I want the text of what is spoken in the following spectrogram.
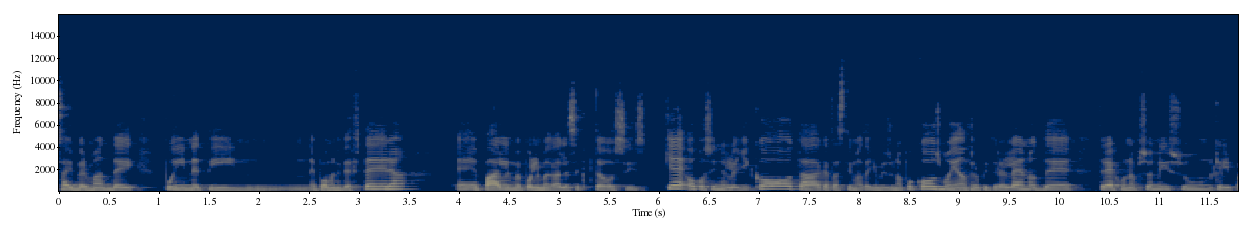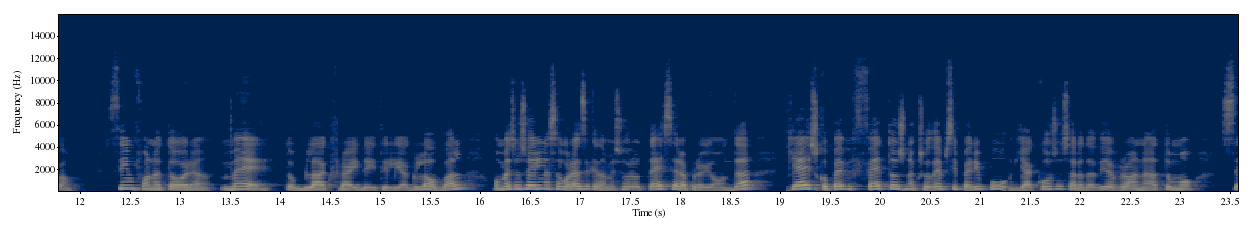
Cyber Monday που είναι την επόμενη Δευτέρα, ε, πάλι με πολύ μεγάλες εκπτώσεις. Και όπως είναι λογικό, τα καταστήματα γεμίζουν από κόσμο, οι άνθρωποι τρελαίνονται, τρέχουν να ψωνίσουν κλπ. Σύμφωνα τώρα με το blackfriday.global, ο μέσος Έλληνας αγοράζει κατά μέσο όρο 4 προϊόντα και σκοπεύει φέτος να ξοδέψει περίπου 242 ευρώ ανά άτομο σε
